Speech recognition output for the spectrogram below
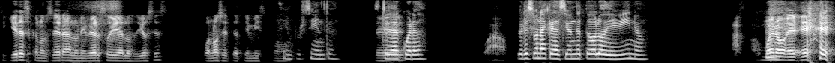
si quieres conocer al universo y a los dioses, conócete a ti mismo. 100%. Estoy de acuerdo. Wow. Tú eres una creación de todo lo divino. Bueno, eh, eh,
